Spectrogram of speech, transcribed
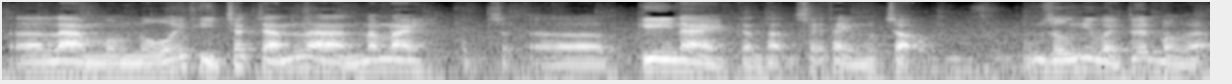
uh, làm mầm nối thì chắc chắn là năm nay uh, kỳ này cẩn thận sẽ thành một chậu. Cũng giống như bạch tuyết mọi người ạ.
